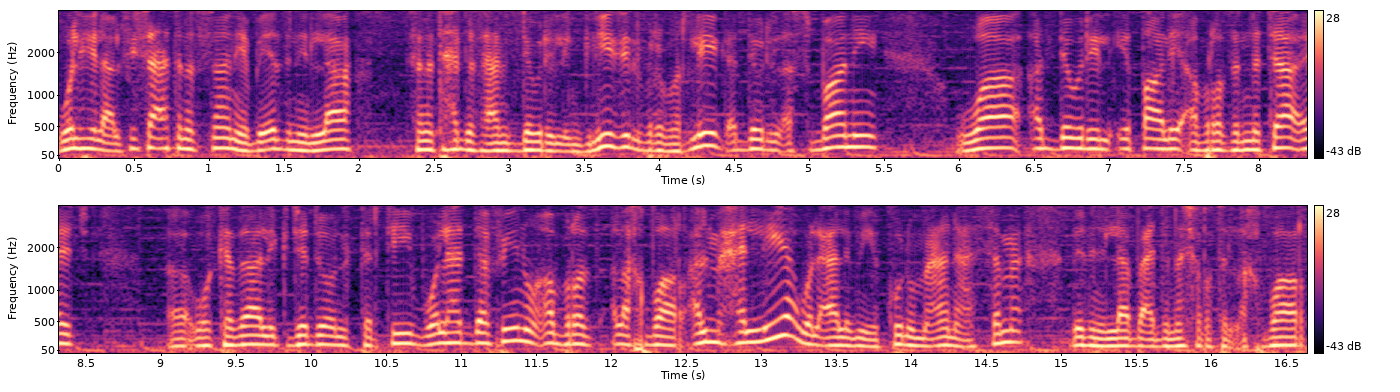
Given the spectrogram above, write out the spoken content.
والهلال. في ساعتنا الثانية بإذن الله سنتحدث عن الدوري الإنجليزي ال Premier League الدوري الأسباني والدوري الإيطالي أبرز النتائج آه، وكذلك جدول الترتيب والهدافين وأبرز الأخبار المحلية والعالمية. كونوا معنا على السمع بإذن الله بعد نشرة الأخبار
